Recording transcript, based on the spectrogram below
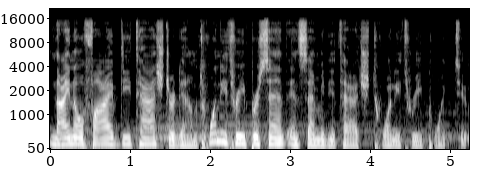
905 detached are down 23%, and semi detached 23.2.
